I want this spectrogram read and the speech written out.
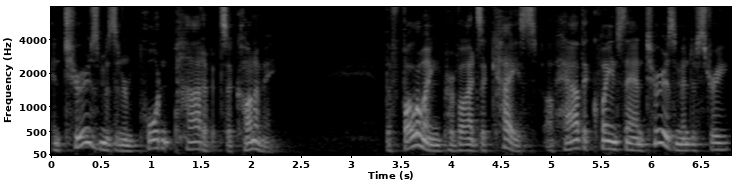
and tourism is an important part of its economy. The following provides a case of how the Queensland tourism industry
